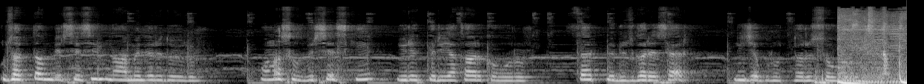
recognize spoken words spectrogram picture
Uzaktan bir sesin nameleri duyulur. O nasıl bir ses ki yürekleri yakar kavurur. Sert bir rüzgar eser, nice bulutları savurur.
